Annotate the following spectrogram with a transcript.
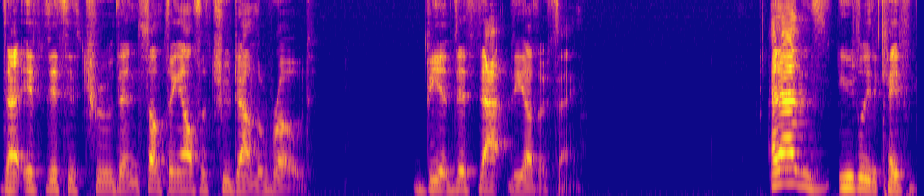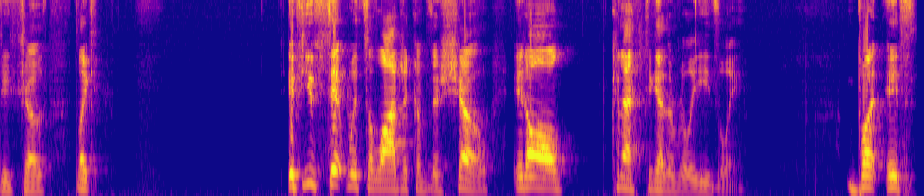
that if this is true, then something else is true down the road. Be it this, that, the other thing. and that is usually the case with these shows. Like, if you sit with the logic of this show, it all connects together really easily. But it's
